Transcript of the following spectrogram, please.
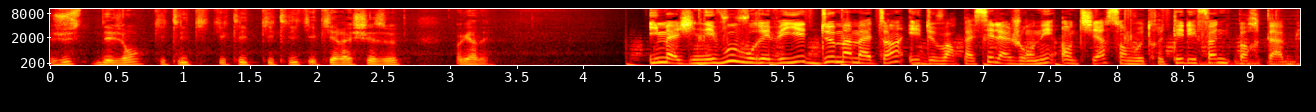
juste des gens qui cliquent, qui cliquent, qui cliquent et qui restent chez eux? Regardez. Imaginez-vous vous réveiller demain matin et devoir passer la journée entière sans votre téléphone portable.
